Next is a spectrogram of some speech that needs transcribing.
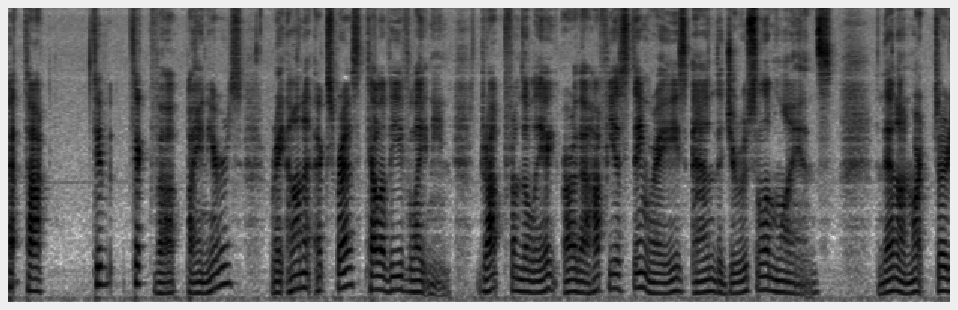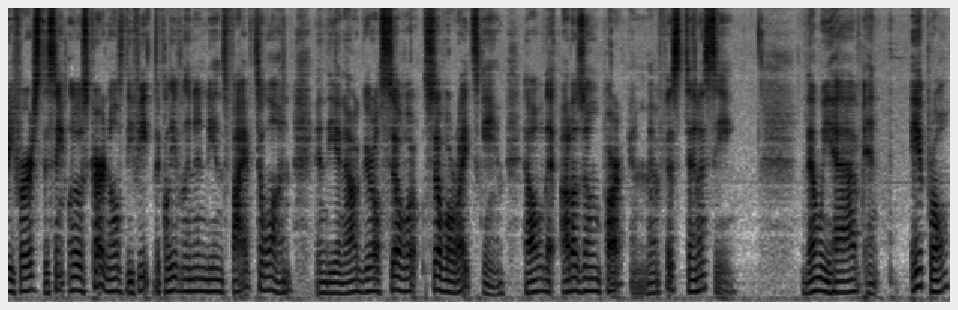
Petah Tikva Pioneers, Rayana Express, Tel Aviv Lightning. Dropped from the league are the Haifa Stingrays and the Jerusalem Lions. And then on March 31st, the St. Louis Cardinals defeat the Cleveland Indians 5 to 1 in the inaugural civil, civil rights game held at AutoZone Park in Memphis, Tennessee. Then we have in April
